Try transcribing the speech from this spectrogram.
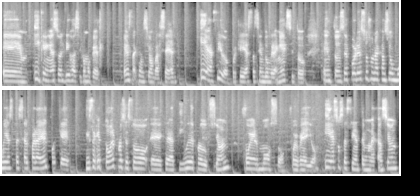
eh, y que en eso él dijo así como que esta canción va a ser y ha sido porque ya está siendo un gran éxito. Entonces, por eso es una canción muy especial para él, porque dice que todo el proceso eh, creativo y de producción fue hermoso, fue bello, y eso se siente en una canción.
